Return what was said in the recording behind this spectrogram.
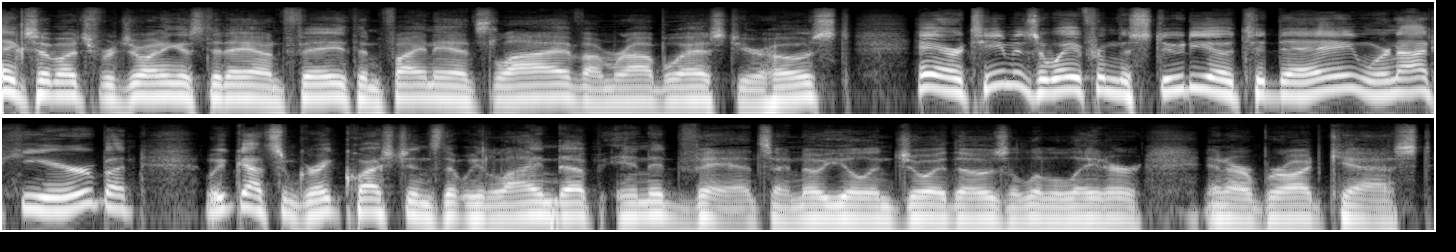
Thanks so much for joining us today on Faith and Finance Live. I'm Rob West, your host. Hey, our team is away from the studio today. We're not here, but we've got some great questions that we lined up in advance. I know you'll enjoy those a little later in our broadcast.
